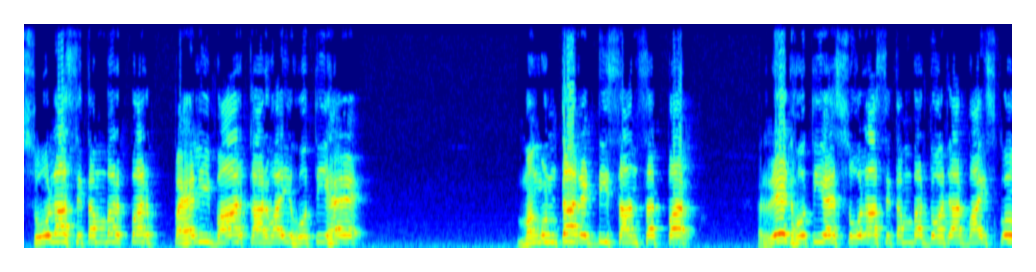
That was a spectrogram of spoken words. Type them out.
16 सितंबर पर पहली बार कार्रवाई होती है मंगुंटा रेड्डी सांसद पर। रेड होती है 16 सितंबर 2022 को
